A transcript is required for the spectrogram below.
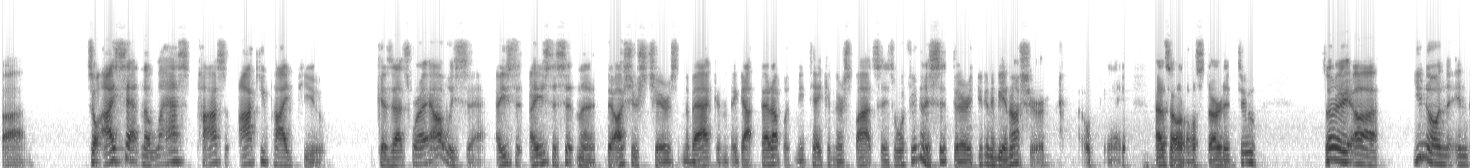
uh, so I sat in the last poss- occupied pew because that's where I always sat. I used to, I used to sit in the, the ushers' chairs in the back, and they got fed up with me taking their spots. They said, well, if you're going to sit there, you're going to be an usher. Okay. That's how it all started, too. So anyway, uh, you know, in, in,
